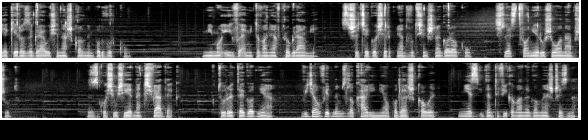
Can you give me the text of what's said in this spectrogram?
jakie rozegrały się na szkolnym podwórku. Mimo ich wyemitowania w programie z 3 sierpnia 2000 roku, śledztwo nie ruszyło naprzód. Zgłosił się jednak świadek, który tego dnia widział w jednym z lokali nieopodal szkoły niezidentyfikowanego mężczyznę.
